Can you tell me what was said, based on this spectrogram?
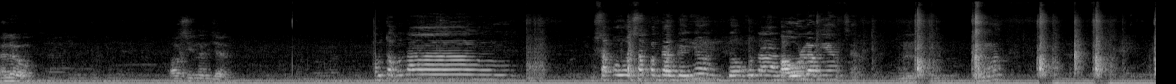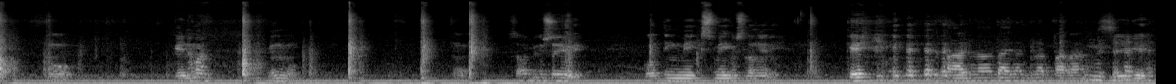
Hello. O, sino nandyan? Punta ko ng sa ko sa paggaganyan, doon ko na ano. Pau lang yan, sir. Hmm. Ano nga? Oo. Okay naman. Ganun mo. Oo. Sabi ko sa'yo eh. Konting mix, mix lang yan eh. Okay? Paano na tayo ng grab para Sige.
